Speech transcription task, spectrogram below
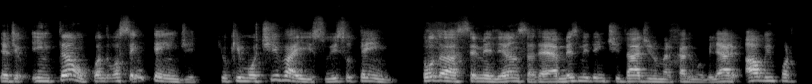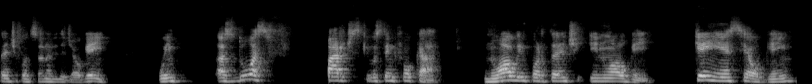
Digo, então, quando você entende que o que motiva isso, isso tem toda a semelhança, é a mesma identidade no mercado imobiliário, algo importante aconteceu na vida de alguém, as duas partes que você tem que focar no algo importante e no alguém. Quem é esse alguém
